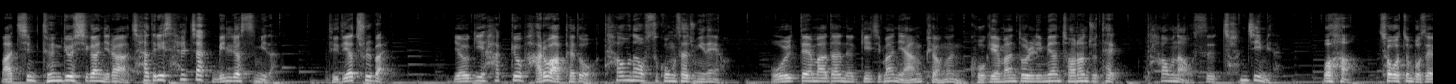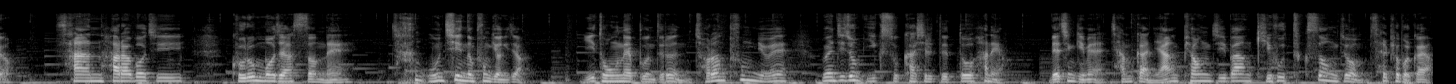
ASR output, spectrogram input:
마침 등교 시간이라 차들이 살짝 밀렸습니다. 드디어 출발. 여기 학교 바로 앞에도 타운하우스 공사 중이네요. 올 때마다 느끼지만 양평은 고개만 돌리면 전원주택, 타운하우스 천지입니다. 와, 저것 좀 보세요. 산 할아버지, 구름 모자 썼네. 참 운치 있는 풍경이죠. 이 동네 분들은 저런 풍류에 왠지 좀 익숙하실 듯도 하네요. 내친 김에 잠깐 양평지방 기후 특성 좀 살펴볼까요?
